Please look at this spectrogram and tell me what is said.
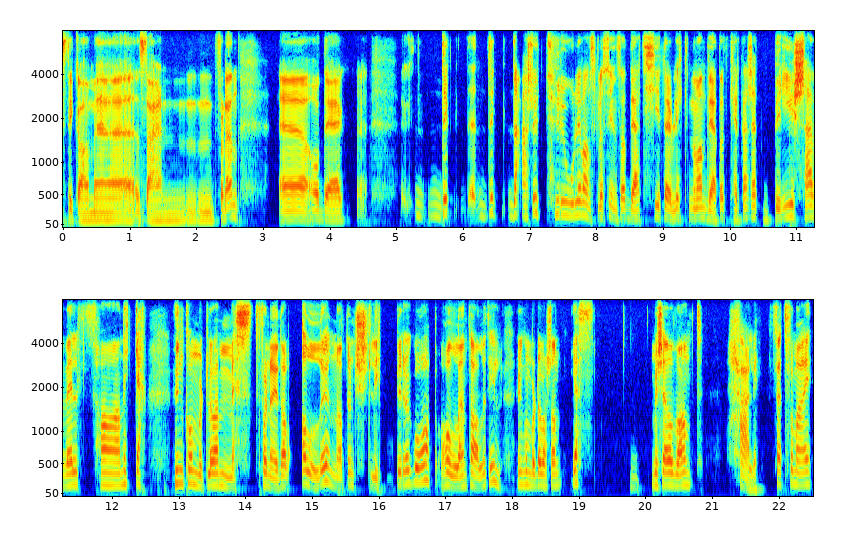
stikke av med seieren for den. Eh, og det, det, det det, er så utrolig vanskelig å synes at det er et kjipt øyeblikk når man vet at Kate Blanchett bryr seg vel faen ikke. Hun kommer til å være mest fornøyd av alle hun med at hun slipper å gå opp og holde en tale til. Hun kommer til å være sånn Yes, Michelle vant. Herlig. Fett for meg.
